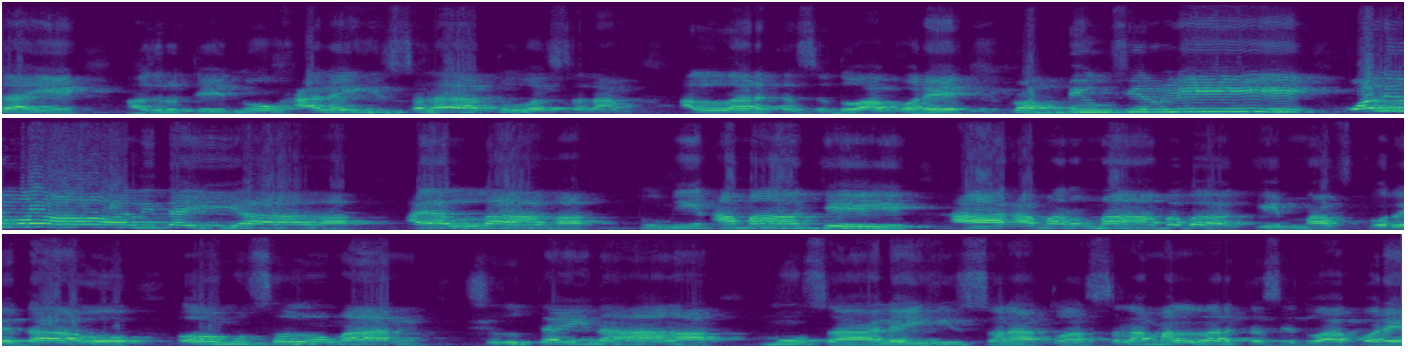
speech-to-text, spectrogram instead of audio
যায়, হযরতে নূহ আলাইহিস সালাতু ওয়াস আল্লাহর কাছে দোয়া করে, রব্বি উফিরলি ওয়ালি ওয়ালিদাইয়া আয় আল্লাহ তুমি আমাকে আর আমার মা বাবাকে মাফ করে দাও। ও মুসলমান, শুধু তাই না, মুসা আল্লাহর কাছে দোয়া করে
